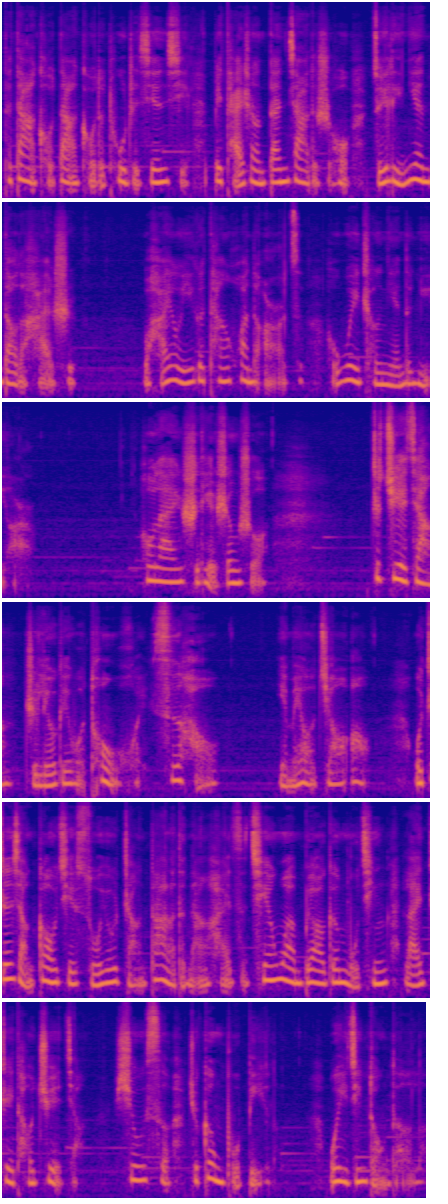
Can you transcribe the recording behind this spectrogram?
他大口大口地吐着鲜血，被抬上担架的时候，嘴里念叨的还是：“我还有一个瘫痪的儿子和未成年的女儿。”后来史铁生说：“这倔强只留给我痛悔，丝毫也没有骄傲。我真想告诫所有长大了的男孩子，千万不要跟母亲来这套倔强，羞涩，就更不必了。我已经懂得了，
